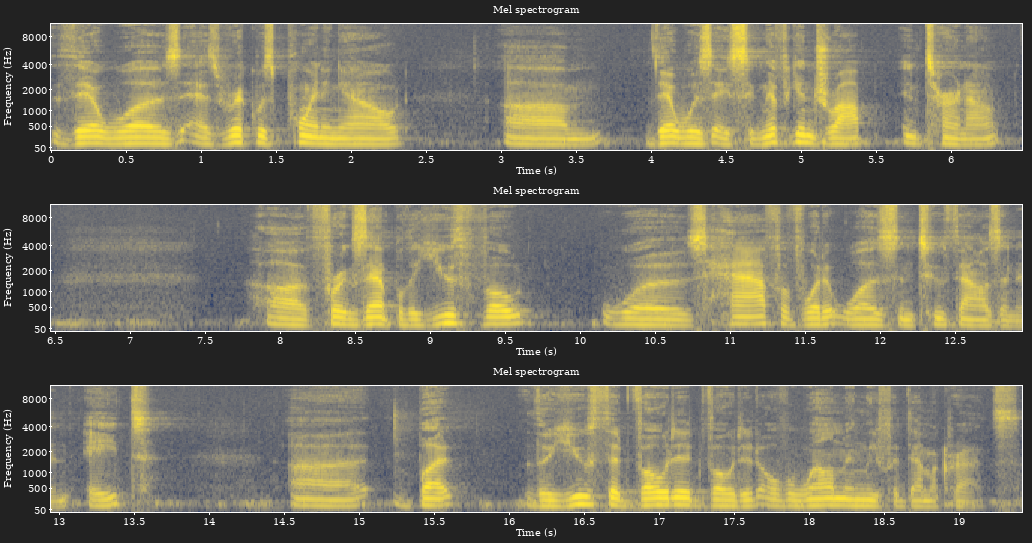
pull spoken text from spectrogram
there was, as Rick was pointing out, um, there was a significant drop in turnout. Uh, for example, the youth vote was half of what it was in 2008, uh, but the youth that voted voted overwhelmingly for Democrats,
